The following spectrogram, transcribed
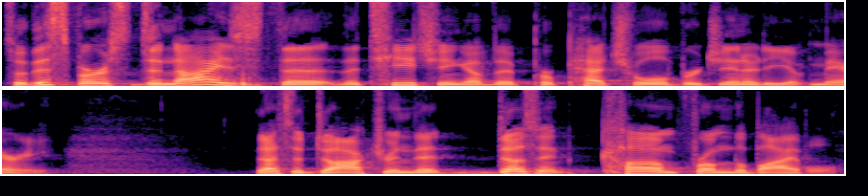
So this verse denies the, the teaching of the perpetual virginity of Mary. That's a doctrine that doesn't come from the Bible.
